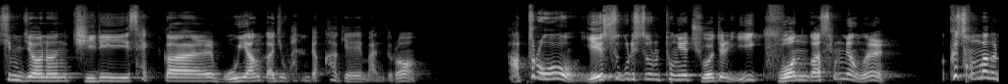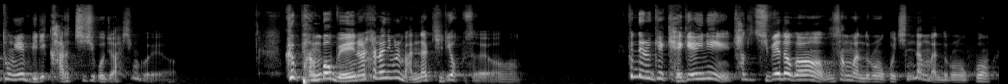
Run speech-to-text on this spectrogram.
심지어는 길이, 색깔, 모양까지 완벽하게 만들어 앞으로 예수 그리스도를 통해 주어질 이 구원과 생명을 그 성막을 통해 미리 가르치시고자 하신 거예요. 그 방법 외에는 하나님을 만날 길이 없어요. 근데 이렇게 개개인이 자기 집에다가 우상 만들어 놓고 신당 만들어 놓고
